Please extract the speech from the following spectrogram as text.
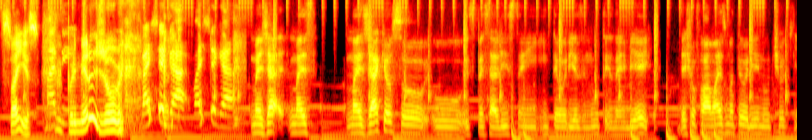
Só isso. Mas sim, Primeiro jogo. vai chegar, vai chegar. Mas já, mas, mas já que eu sou o especialista em, em teorias inúteis da NBA, deixa eu falar mais uma teoria inútil aqui.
